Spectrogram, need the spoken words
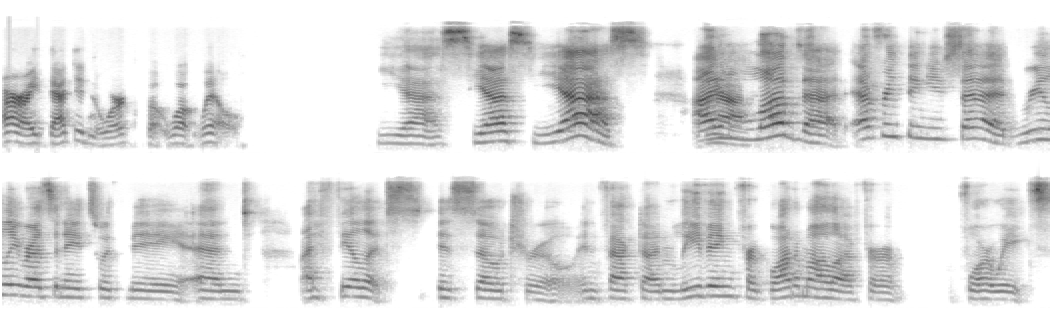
all right that didn't work but what will? Yes yes yes. I love that. Everything you said really resonates with me and i feel it is so true. In fact i'm leaving for guatemala for four weeks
